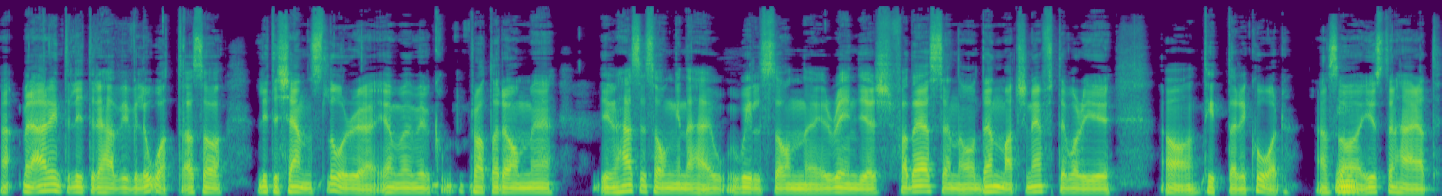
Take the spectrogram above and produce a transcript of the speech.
Ja, men är det inte lite det här vi vill åt? Alltså lite känslor. Ja, men vi pratade om eh, i den här säsongen, den här Wilson eh, Rangers-fadäsen och den matchen efter var det ju ja, tittarrekord. Alltså mm. just den här att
